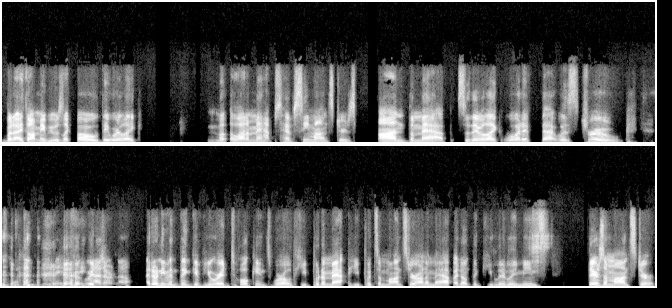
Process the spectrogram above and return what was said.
but I thought maybe it was like, oh, they were like, a lot of maps have sea monsters on the map. So they were like, what if that was true? Maybe. Which I don't know. I don't even think if you were in Tolkien's world, he put a map, he puts a monster on a map. I don't think he literally means there's a monster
